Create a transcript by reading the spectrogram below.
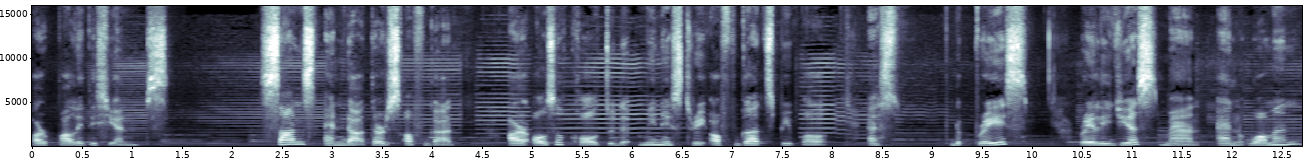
or politicians. Sons and daughters of God are also called to the ministry of God's people as the priests, religious men and women,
